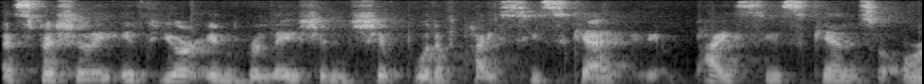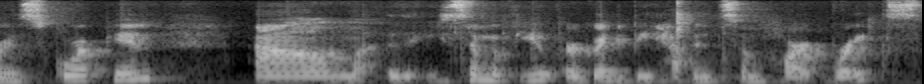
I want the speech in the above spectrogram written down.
Especially if you're in relationship with a Pisces Pisces Cancer or a Scorpion um, some of you are going to be having some heartbreaks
